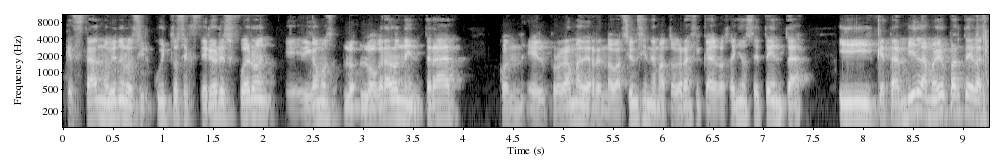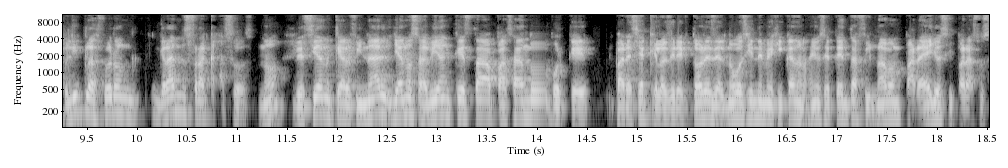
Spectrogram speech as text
que estaban moviendo en los circuitos exteriores fueron, eh, digamos, lograron entrar con el programa de renovación cinematográfica de los años 70 y que también la mayor parte de las películas fueron grandes fracasos, ¿no? Decían que al final ya no sabían qué estaba pasando porque parecía que los directores del nuevo cine mexicano en los años 70 filmaban para ellos y para sus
